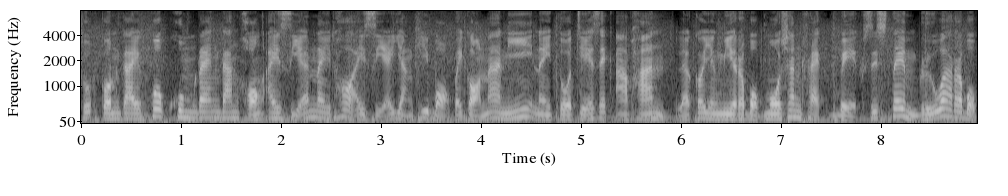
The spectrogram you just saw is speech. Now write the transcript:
ชุดกลไกควบคุมแรงดันของไอเสียในท่อไอเสียอย่างที่บอกไปก่อนหน้านี้ในตัว GSX R1000 แล้วก็ยังมีระบบ Motion Track Brake System หรือว่าระบบ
